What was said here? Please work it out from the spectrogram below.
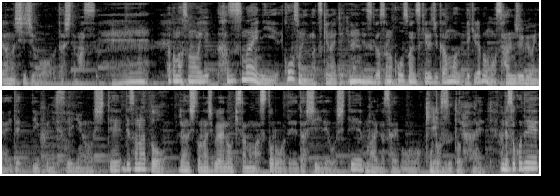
あの、指示を出してます。へー。あと、まあ、その、外す前に酵素に今つけないといけないんですけど、その酵素につける時間もできればもう30秒以内でっていうふうに制限をして、で、その後、卵子と同じぐらいの大きさの、まあ、ストローで出し入れをして、周りの細胞を落とすっていう。はい。なんで、そこで、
